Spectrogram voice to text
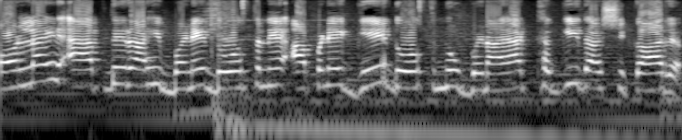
ਆਨਲਾਈਨ ਐਪ ਦੇ ਰਾਹੀਂ ਬਣੇ ਦੋਸਤ ਨੇ ਆਪਣੇ ਗੇ ਦੋਸਤ ਨੂੰ ਬਣਾਇਆ ਠੱਗੀ ਦਾ ਸ਼ਿਕਾਰ।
